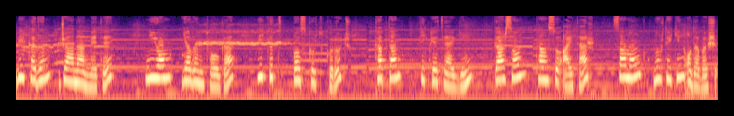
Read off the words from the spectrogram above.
Bir Kadın Canan Mete Niyom Yalın Tolga Wicked Bozkurt Kuruç Kaptan Fikret Ergin Garson Tansu Aytar Sanong Nurtekin Odabaşı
